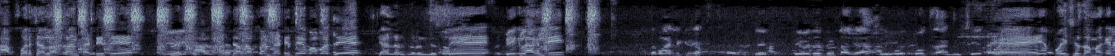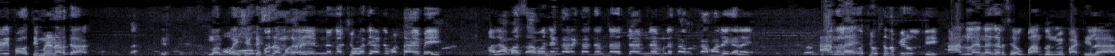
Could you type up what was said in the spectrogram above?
अप्परच्या लोकांसाठी दे. अप्परच्या लोकांसाठी दे बाबा दे. स्कॅनर करून देतो. दे. भीक लागली. हे हे पैसे जमा केलेली पावती मिळणार का? मग पैसे कसे जमा करायचे? नगर ठेवला त्या टाइम आहे. आणि आम्हाला सामान्य कार्यकर्त्यांना टाइम नाही म्हणजे काम- कामाला का नाही? आणलाय. नगरसेवक फिरत होते. आणलाय नगरसेवक बांधून मी पाठीला.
